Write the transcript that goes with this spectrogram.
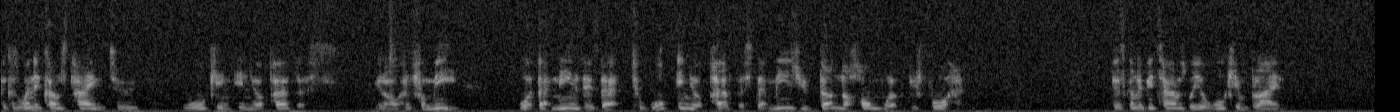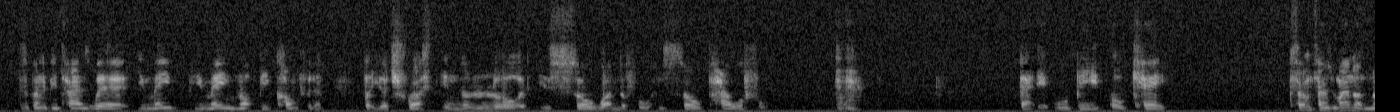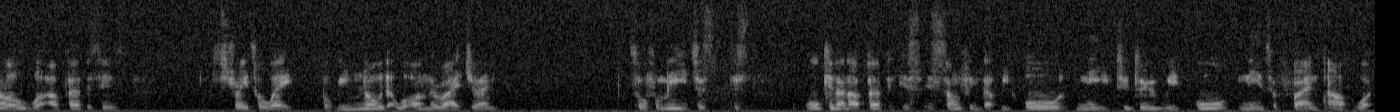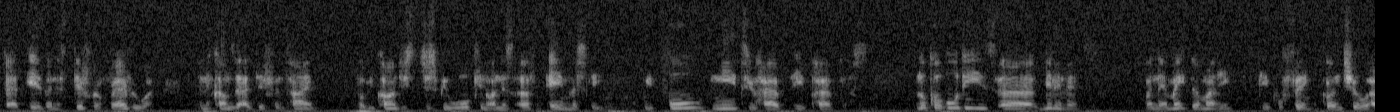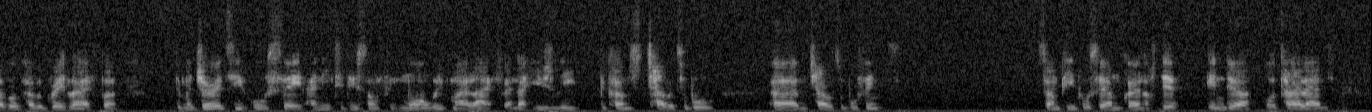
Because when it comes time to walking in your purpose, you know, and for me, what that means is that to walk in your purpose, that means you've done the homework beforehand. There's going to be times where you're walking blind. There's going to be times where you may you may not be confident, but your trust in the Lord is so wonderful and so powerful. that it will be okay. Sometimes we might not know what our purpose is straight away, but we know that we're on the right journey. So for me, just just walking on our purpose is, is something that we all need to do. We all need to find out what that is, and it's different for everyone, and it comes at a different time. But we can't just, just be walking on this earth aimlessly. We all need to have a purpose. Look at all these uh, millionaires. When they make their money, people think go and chill, have a have a great life, but the majority all say I need to do something more with my life, and that usually becomes charitable, um, charitable things. Some people say I'm going off to India or Thailand,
